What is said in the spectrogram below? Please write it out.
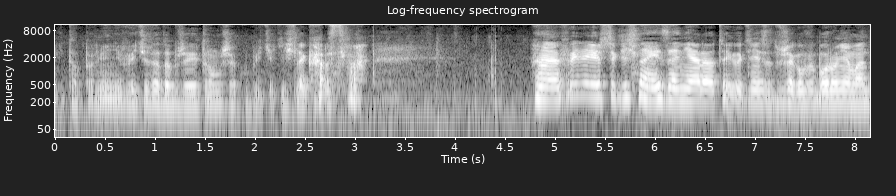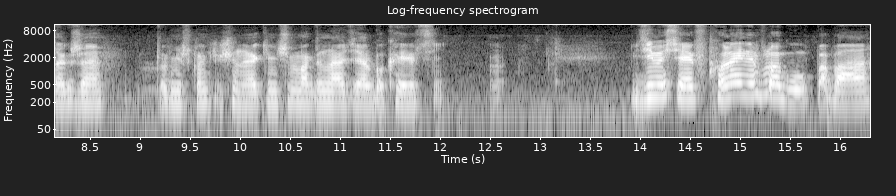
I to pewnie nie wyjdzie za dobrze, jutro muszę kupić jakieś lekarstwa. Wyjdę jeszcze gdzieś na jedzenie, ale o tej godzinie za dużego wyboru nie ma, także pewnie skończy się na jakimś McDonaldzie albo KFC. Widzimy się w kolejnym vlogu. Pa pa!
